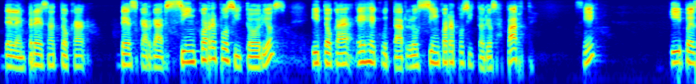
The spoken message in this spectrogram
de la empresa toca descargar cinco repositorios y toca ejecutar los cinco repositorios aparte. ¿Sí? Y pues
